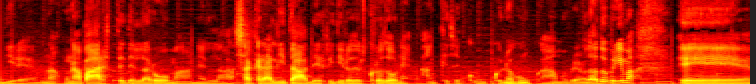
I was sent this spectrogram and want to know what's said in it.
dire, una, una, parte della Roma nella sacralità del ritiro del Crotone, anche se comunque noi comunque avevamo prenotato prima, e,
